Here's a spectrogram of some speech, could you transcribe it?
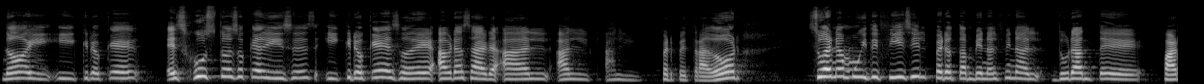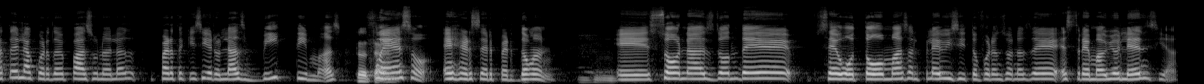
No, y, creo que es justo eso que dices y creo que eso de abrazar al, al, al perpetrador suena muy difícil, pero también al final, durante parte del acuerdo de paz, una de las partes que hicieron las víctimas fue eso, ejercer perdón. Eh, zonas donde se votó más al plebiscito fueron zonas de extrema violencia.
